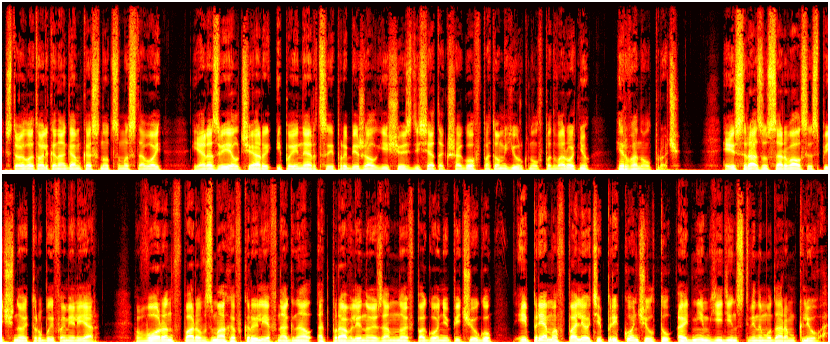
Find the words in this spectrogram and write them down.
Стоило только ногам коснуться мостовой, я развеял чары и по инерции пробежал еще с десяток шагов, потом юркнул в подворотню и рванул прочь и сразу сорвался с печной трубы фамильяр. Ворон в пару взмахов крыльев нагнал отправленную за мной в погоню печугу и прямо в полете прикончил ту одним единственным ударом клюва.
